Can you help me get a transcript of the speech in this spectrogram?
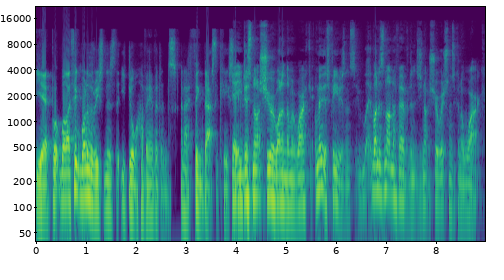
Yeah, but well, I think one of the reasons is that you don't have evidence, and I think that's the case. Yeah, here. you're just not sure one of them are work. Or maybe there's three reasons. One is not enough evidence. You're not sure which one's going to work,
